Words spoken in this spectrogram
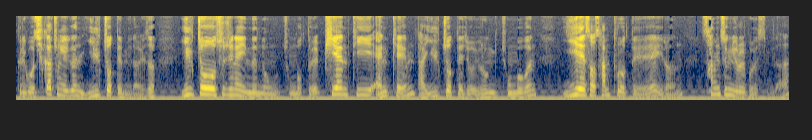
그리고 시가총액은 1조 대입니다. 그래서 1조 수준에 있는 종목들 PNT, NCAM 다 1조 대죠. 이런 종목은 2에서 3%대의 이런 상승률을 보였습니다.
